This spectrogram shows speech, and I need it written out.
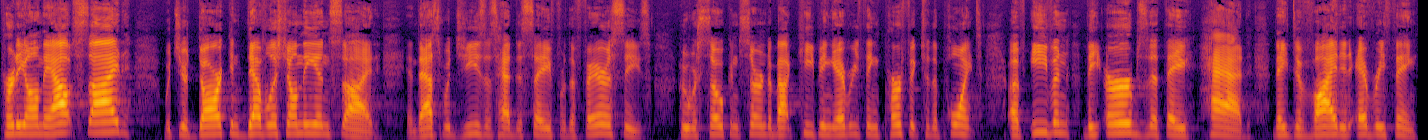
Pretty on the outside, but you're dark and devilish on the inside. And that's what Jesus had to say for the Pharisees who were so concerned about keeping everything perfect to the point of even the herbs that they had. They divided everything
